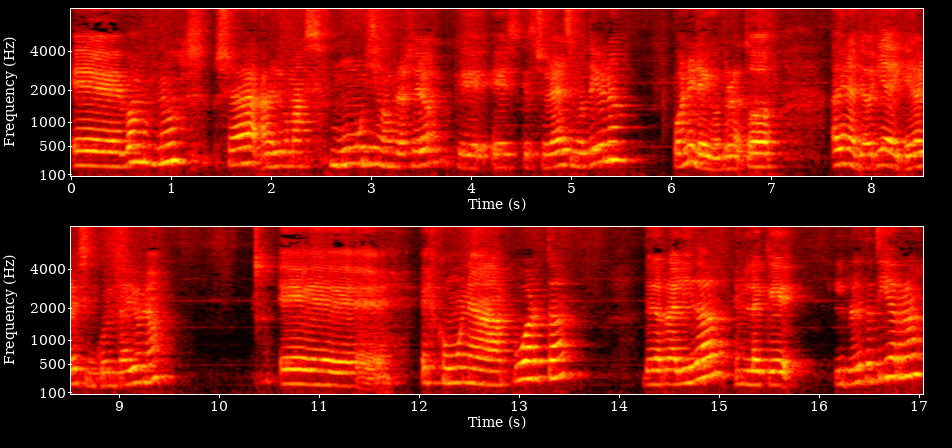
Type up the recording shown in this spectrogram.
Eh, vámonos ya a algo más, muchísimo flashero, que es que se el área 51, ponele y controla todo. Hay una teoría de que el área 51 eh, es como una puerta de la realidad en la que el planeta Tierra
